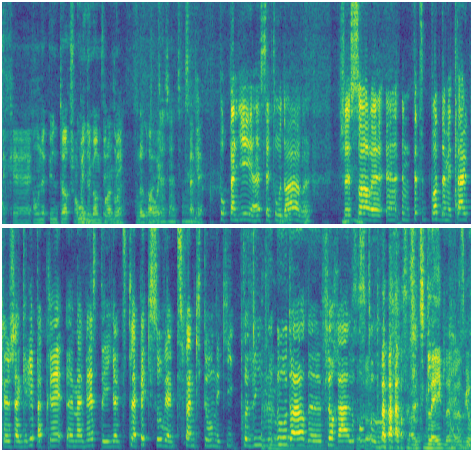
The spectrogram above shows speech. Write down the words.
Fait que, euh, on a une torche au minimum d'allumée. On a le droit. Ah oui, Tiens, tiens, tiens. tout à fait. Pour pallier à cette odeur, euh, je sors euh, un- une petite boîte de métal que j'agrippe après euh, ma veste et il y a un petit clapet qui s'ouvre et un petit fan qui tourne et qui produit une odeur de florale C'est autour. un petit glade, là. Let's go.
